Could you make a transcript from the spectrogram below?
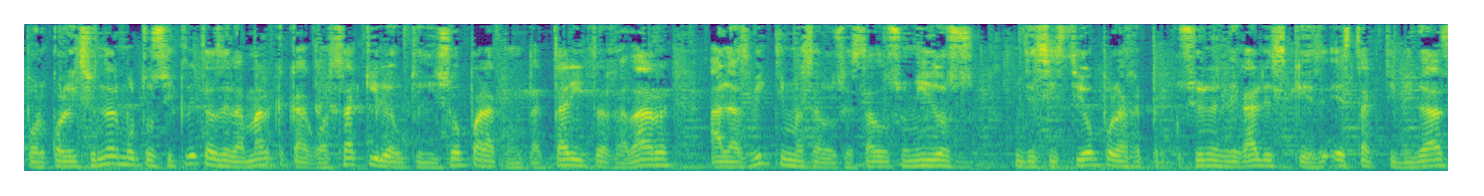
por coleccionar motocicletas de la marca Kawasaki y la utilizó para contactar y trasladar a las víctimas a los Estados Unidos. Desistió por las repercusiones legales que esta actividad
